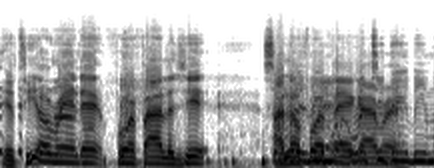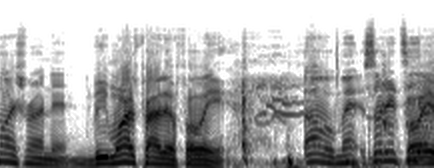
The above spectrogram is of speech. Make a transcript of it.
if T.O. ran that four five legit, So I know what is for a B- fact What I you ran. think B Marsh run then? B Mars probably a four eight. Oh man, so then T.O. Yeah,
